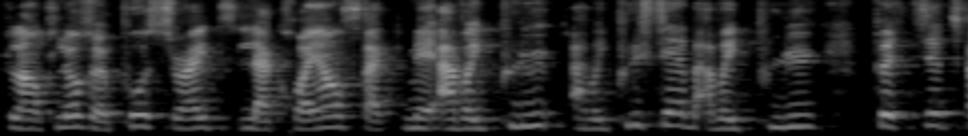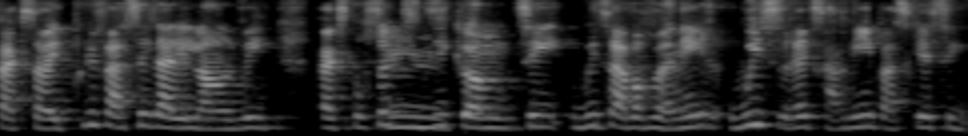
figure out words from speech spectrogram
plante-là repousse, right, la croyance, fait que- mais elle va, être plus, elle va être plus faible, elle va être plus petite, fait que ça va être plus facile d'aller l'enlever. Fait que c'est pour ça que tu Mm. dis comme, tu sais, oui, ça va revenir. Oui, c'est vrai que ça revient parce que c'est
